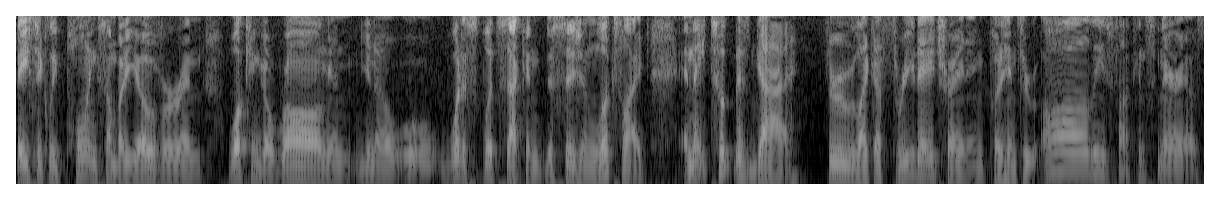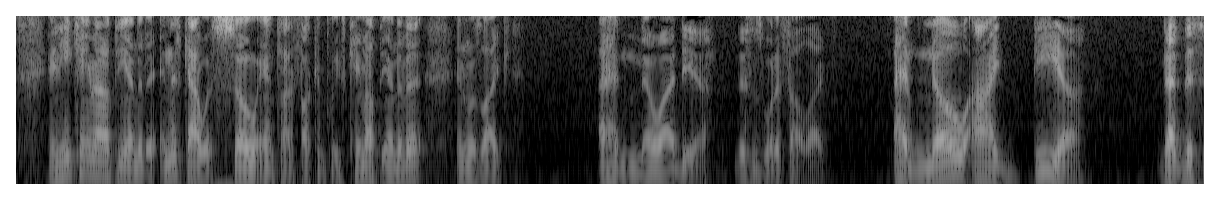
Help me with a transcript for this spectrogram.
basically pulling somebody over and what can go wrong and you know what a split second decision looks like and they took this guy through like a three day training put him through all these fucking scenarios. And he came out at the end of it. And this guy was so anti fucking police. Came out the end of it and was like i had no idea this is what it felt like. I had no idea that this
